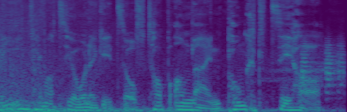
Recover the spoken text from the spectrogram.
Mehr Informationen gibt's auf toponline.ch.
